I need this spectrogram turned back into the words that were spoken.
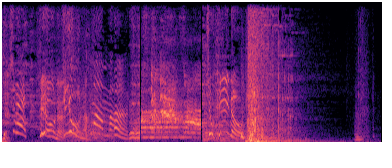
Sid! Shrek! Fiona! Fiona! Mamma! Aro! Giochino!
